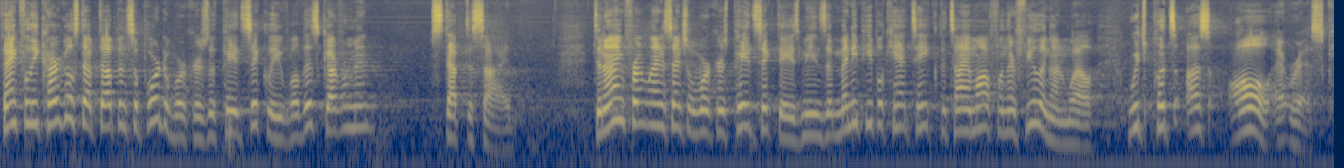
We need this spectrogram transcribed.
Thankfully, Cargill stepped up and supported workers with paid sick leave while this government stepped aside. Denying frontline essential workers paid sick days means that many people can't take the time off when they're feeling unwell, which puts us all at risk.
